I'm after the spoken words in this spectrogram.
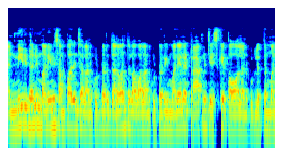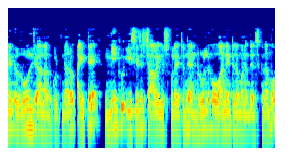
అండ్ మీరు కానీ మనీని సంపాదించాలనుకుంటున్నారు ధనవంతులు అవ్వాలనుకుంటున్నారు ఈ మనీ అనే ట్రాప్ నుంచి ఎస్కేప్ అవ్వాలనుకుంటున్నారు లేకపోతే మనీని రూల్ చేయాలనుకుంటున్నారు అయితే మీకు ఈ సిరీస్ చాలా యూస్ఫుల్ అవుతుంది. అండ్ రూల్ నెంబర్ వన్ ఏంటిదో మనం తెలుసుకున్నాము.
